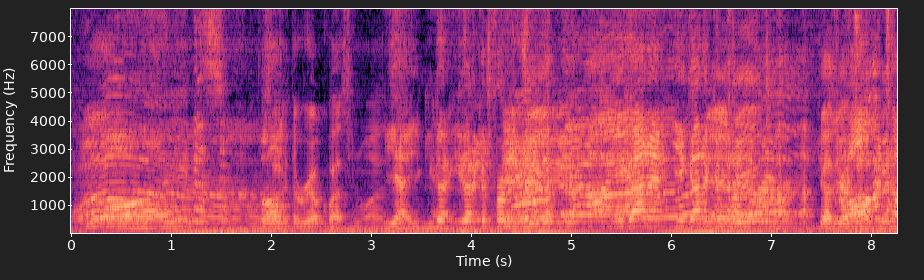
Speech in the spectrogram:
Whoa! so the real question was. Yeah, you, you got you got to confirm. Did you? You gotta you gotta Did confirm the you? rumor. Does your Oh, husband we I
